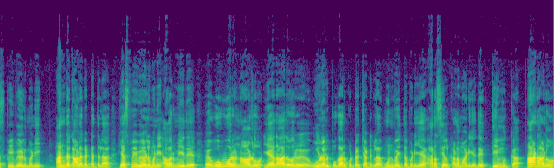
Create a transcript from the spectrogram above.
எஸ்பி வேலுமணி. அந்த காலகட்டத்தில் எஸ்பி வேலுமணி அவர் மீது ஒவ்வொரு நாளும் ஏதாவது ஒரு ஊழல் புகார் குற்றச்சாட்டுகளை முன்வைத்தபடியே அரசியல் களமாடியது திமுக. ஆனாலும்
